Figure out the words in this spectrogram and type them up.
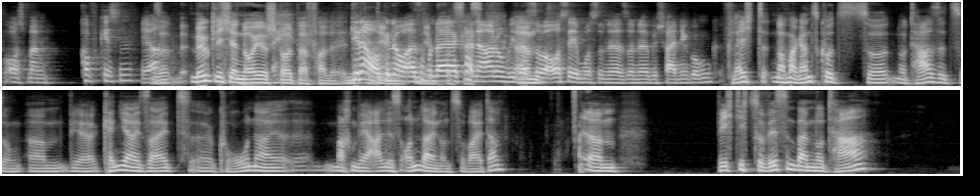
aus meinem Kopfkissen. Ja. Also mögliche neue Stolperfalle. In, genau, in dem, genau. Also von daher Prozess. keine Ahnung, wie das ähm, so aussehen muss, so eine, so eine Bescheinigung. Vielleicht noch mal ganz kurz zur Notarsitzung. Ähm, wir kennen ja seit äh, Corona, äh, machen wir alles online und so weiter. Ähm, wichtig zu wissen beim Notar,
